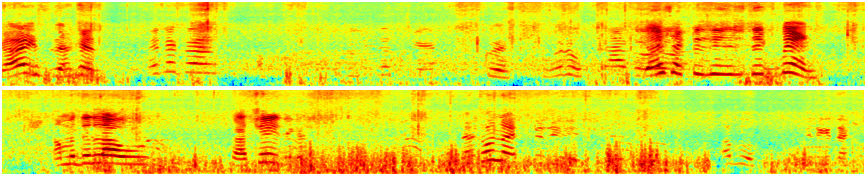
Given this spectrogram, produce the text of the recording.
গাইস দেখেন। একটা জিনিস দেখবেন? আমাদের লাউ কাছে দেখো না একটা জিনিস আবু এদিকে দেখো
